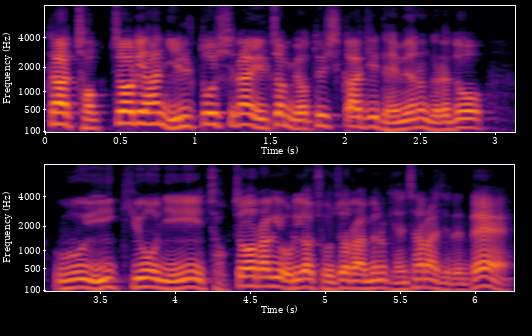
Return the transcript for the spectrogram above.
그러니까 적절히 한 1도씨나 1. 몇 도씨까지 되면은 그래도 이 기온이 적절하게 우리가 조절하면 괜찮아지는데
